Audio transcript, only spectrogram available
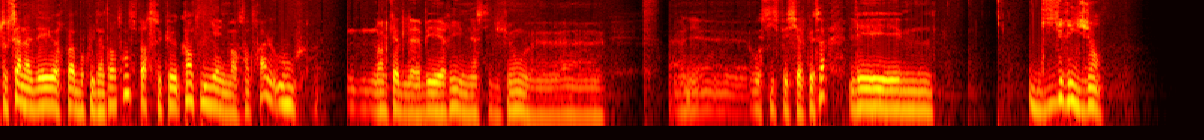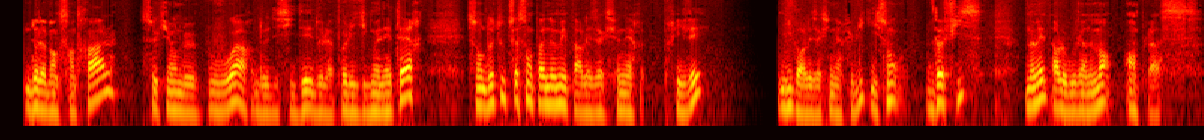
Tout ça n'a d'ailleurs pas beaucoup d'importance parce que quand il y a une banque centrale, ou dans le cas de la BRI, une institution euh, euh, aussi spéciale que ça, les hum, dirigeants de la Banque centrale, ceux qui ont le pouvoir de décider de la politique monétaire, sont de toute façon pas nommés par les actionnaires privés, ni par les actionnaires publics, ils sont d'office nommés par le gouvernement en place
